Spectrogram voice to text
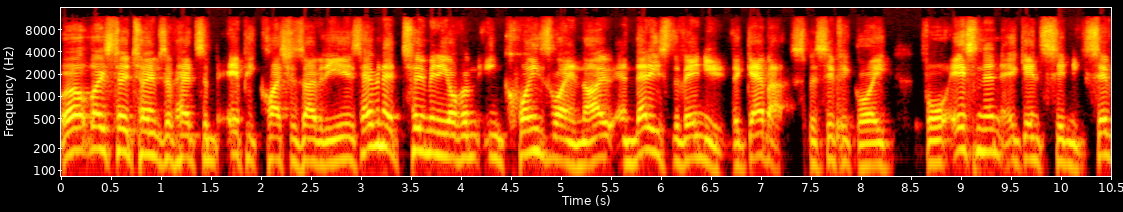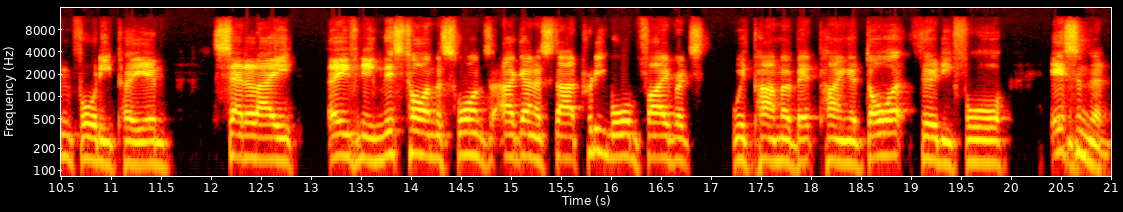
Well, these two teams have had some epic clashes over the years. Haven't had too many of them in Queensland, though, and that is the venue, the Gabba specifically, for Essendon against Sydney, 7.40 p.m. Saturday evening. This time the Swans are going to start pretty warm favourites with Palmer Bet paying $1.34. Essendon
